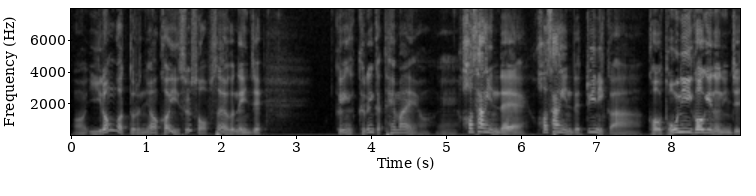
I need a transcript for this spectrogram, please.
어, 이런 것들은요 거의 있을 수 없어요. 근데 이제 그러니까, 그러니까 테마예요. 예, 허상인데 허상인데 뛰니까 거, 돈이 거기는 이제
